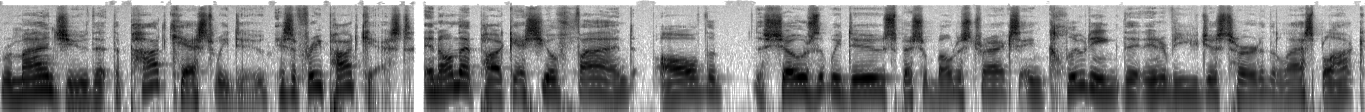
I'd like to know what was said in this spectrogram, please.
remind you that the podcast we do is a free podcast. And on that podcast, you'll find all the the shows that we do, special bonus tracks, including the interview you just heard in the last block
